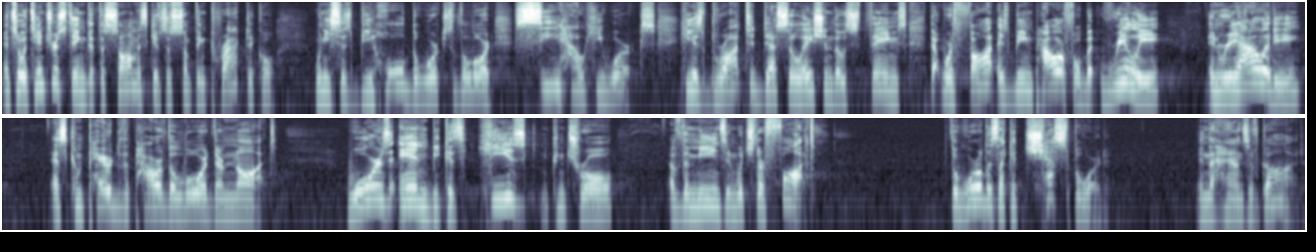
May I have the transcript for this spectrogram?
And so it's interesting that the psalmist gives us something practical when he says, Behold the works of the Lord. See how he works. He has brought to desolation those things that were thought as being powerful, but really, in reality, as compared to the power of the Lord, they're not. Wars end because he is in control of the means in which they're fought. The world is like a chessboard in the hands of God.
